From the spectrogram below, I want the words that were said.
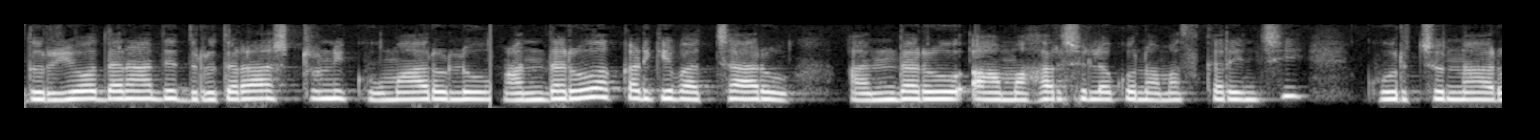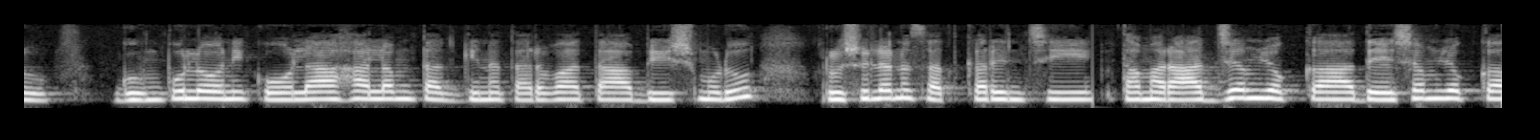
దుర్యోధనాది ధృతరాష్ట్రుని కుమారులు అందరూ అక్కడికి వచ్చారు. అందరూ ఆ మహర్షులకు నమస్కరించి కూర్చున్నారు. గుంపులోని కోలాహలం తగ్గిన తర్వాత భీష్ముడు ఋషులను సత్కరించి తమ రాజ్యం యొక్క దేశం యొక్క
